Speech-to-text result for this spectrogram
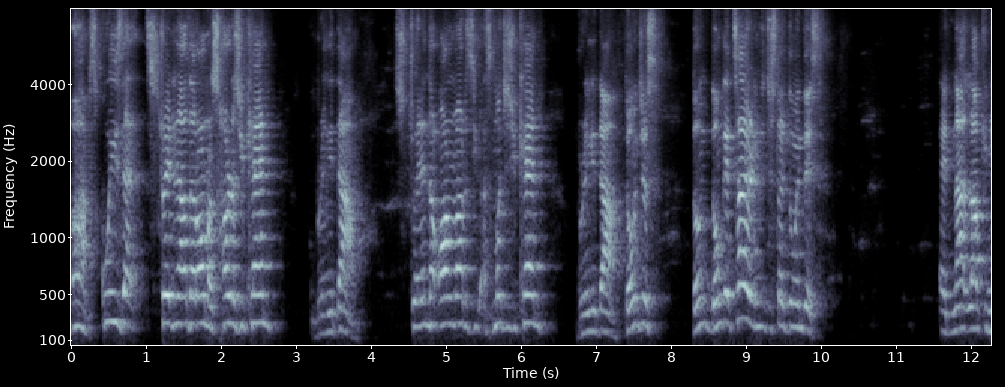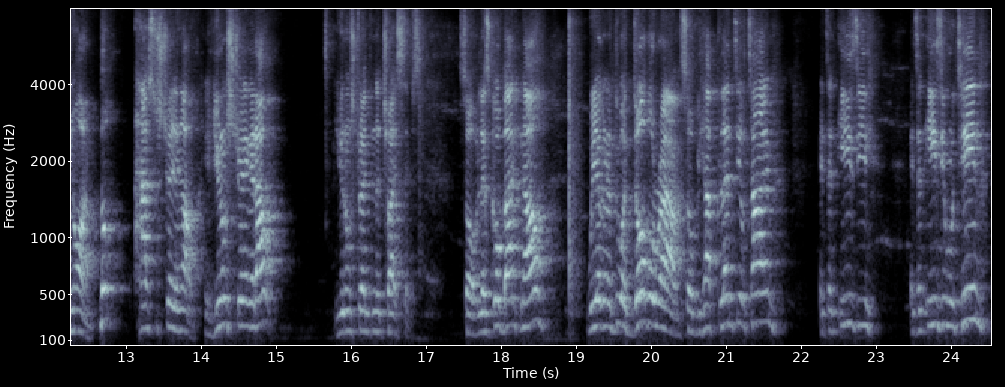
Bob, squeeze that, straighten out that arm as hard as you can, bring it down. Straighten the arm out as, you, as much as you can, bring it down. Don't just, don't, don't get tired and you just start doing this. And not locking your arm. Nope, has to straighten out. If you don't straighten it out, you don't strengthen the triceps. So let's go back now. We are gonna do a double round. So we have plenty of time. It's an easy, it's an easy routine.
